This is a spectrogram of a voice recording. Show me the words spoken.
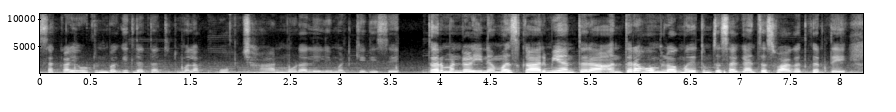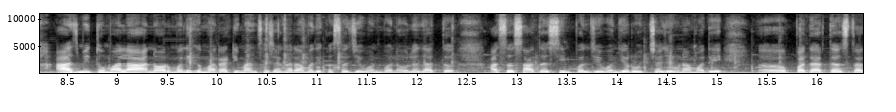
सकाळी उठून बघितलं तर तुम्हाला खूप छान मोड आलेली मटकी दिसेल. तर मंडळी नमस्कार. मी अंतरा. अंतरा होम ब्लॉगमध्ये तुमचं सगळ्यांचं स्वागत करते. आज मी तुम्हाला नॉर्मली मराठी माणसाच्या घरामध्ये कसं जेवण बनवलं जातं असं साधं सिंपल जेवण जे रोजच्या जेवणामध्ये पदार्थ असतात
